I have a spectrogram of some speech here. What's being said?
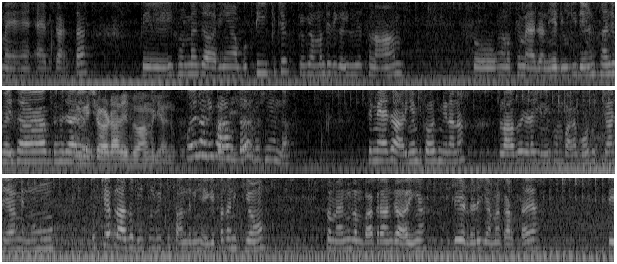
ਮੈਂ ਐਡ ਕਰਤਾ ਤੇ ਹੁਣ ਮੈਂ ਜਾ ਰਹੀ ਹਾਂ ਬੁਟੀਕ 'ਚ ਕਿਉਂਕਿ ਅਮਨ ਦੀਦੀ ਗਈ ਹੋਈ ਹੈ ਸਨਾਮ। ਸੋ ਹੁਣ ਉੱਥੇ ਮੈਂ ਜਾਣੀ ਹੈ ਡਿਊਟੀ ਦੇਣ। ਹਾਂਜੀ ਭਾਈ ਸਾਹਿਬ ਕਹਾਂ ਜਾ ਰਹੇ ਹੋ? ਸ਼ਰਟਾ ਦੇਖ ਲਓ ਆ ਮਿਲਿਆ ਉਹਨੂੰ ਕੋਈ ਗੱਲ ਨਹੀਂ ਪਾਲਾ ਉੱਤਰ ਕੁਝ ਨਹੀਂ ਹੁੰਦਾ। ਤੇ ਮੈਂ ਜਾ ਰਹੀ ਹਾਂ ਬਿਕੋਜ਼ ਮੇਰਾ ਨਾ ਪਲਾਜ਼ੋ ਜਿਹੜਾ ਯੂਨੀਫਾਰਮ ਵਾਲਾ ਬਹੁਤ ਉੱਚਾ ਜਿਹਾ ਮੈਨੂੰ ਉੱਚੇ ਪਲਾਜ਼ੋ ਬਿਲਕੁਲ ਵੀ ਪਸੰਦ ਨਹੀਂ ਹੈਗੇ ਪਤਾ ਨਹੀਂ ਕਿਉਂ। ਸੋ ਮੈਂ ਇਹਨੂੰ ਲੰਬਾ ਕਰਾਉਣ ਜਾ ਰਹੀ ਹਾਂ। ਢੇੜ ਢੜਈਆ ਮੈਂ ਕਰਤਾ ਆ। ਤੇ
